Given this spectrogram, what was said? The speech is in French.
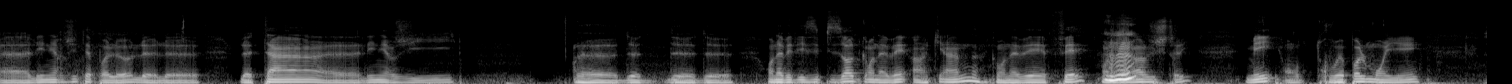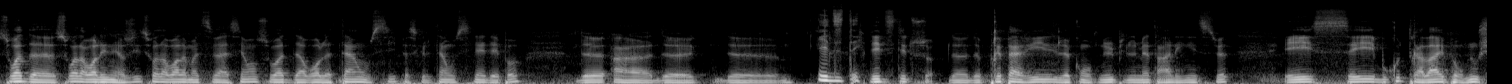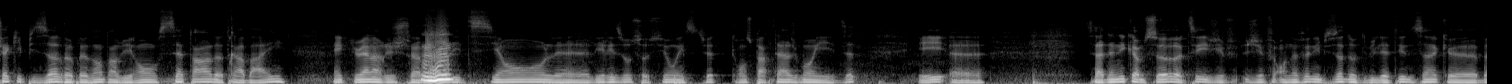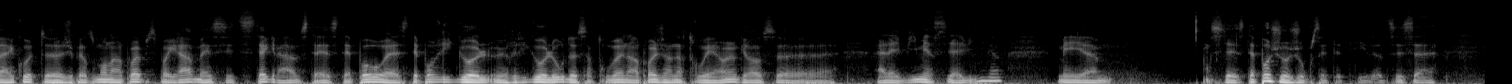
Euh, l'énergie n'était pas là. Le, le- le temps, l'énergie. de, de- de- on avait des épisodes qu'on avait en canne, qu'on avait fait, qu'on avait enregistré, mais on trouvait pas le moyen soit de soit d'avoir l'énergie, soit d'avoir la motivation, soit d'avoir le temps aussi, parce que le temps aussi n'aidait pas, de, euh, de, de- Édité. d'éditer tout ça, de, de préparer le contenu puis de le mettre en ligne et ainsi de suite. Et c'est beaucoup de travail pour nous. Chaque épisode représente environ 7 heures de travail, incluant l'enregistrement, Mhm. l'édition, le- les réseaux sociaux, ainsi de suite, qu'on se partage, moi et Edith. Et euh, ça a donné comme ça. Tu sais, j'ai- j'ai fait- on a fait un épisode au début de l'été disant que, ben écoute, euh, j'ai perdu mon emploi puis c'est pas grave. Ben c'est- c'était grave. C'était pas, euh, c'était pas rigolo, rigolo de se retrouver un emploi. J'en ai retrouvé un grâce euh, à la vie. Merci la vie. Là. Mais euh, c'était pas Jojo cet été. Là, ça,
